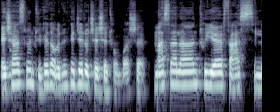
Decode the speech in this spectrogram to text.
بچسبین تو کتابتون که جلو چشتون باشه. مثلا توی فصل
